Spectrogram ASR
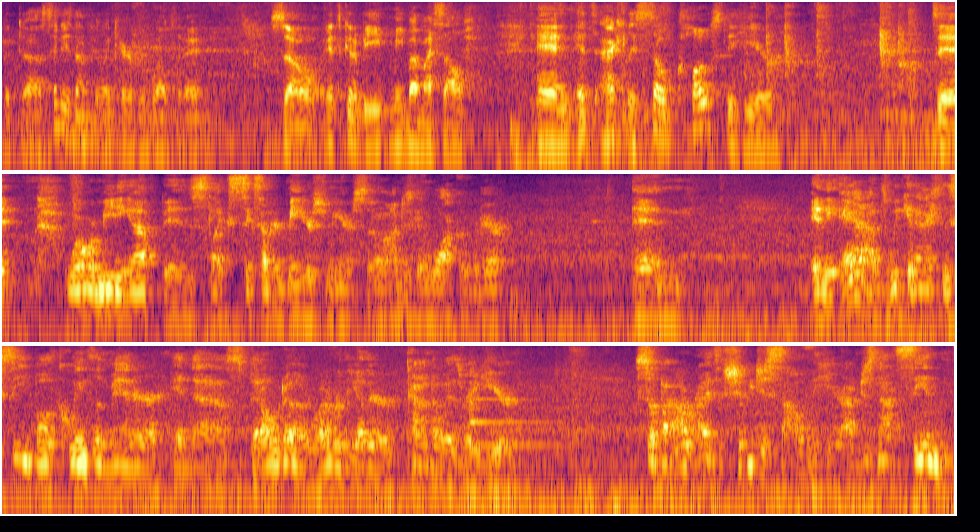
but uh, Cindy's not feeling terribly well today. So it's gonna be me by myself. And it's actually so close to here that where we're meeting up is like 600 meters from here. So I'm just gonna walk over there. And in the ads, we can actually see both Queensland Manor and uh, Spinoda or whatever the other condo is right here. So by all rights, it should be just solid here. I'm just not seeing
